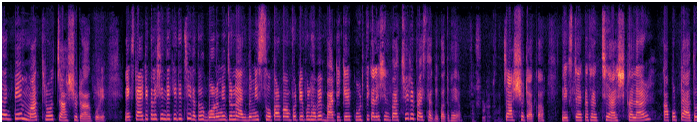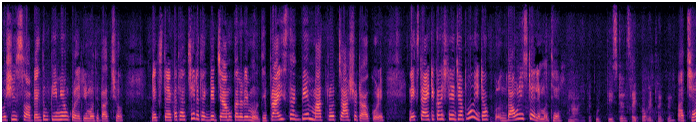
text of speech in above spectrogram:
থাকবে মাত্র চারশো টাকা করে। নেক্সট আইটা কালেকশন দেখিয়ে দিচ্ছি। এটা তো গরমের জন্য একদমই সুপার কমফোর্টেবল হবে। বাটিকের কুর্তি কালেকশন পাচ্ছ এটার প্রাইস থাকবে কত ভাইয়া? চারশো টাকা। চারশো টাকা। নেক্সট একটা থাকছে অ্যাশ কালার কাপড়টা এত বেশি সফট একদম প্রিমিয়াম কোয়ালিটির মধ্যে পাচ্ছ। নেক্সট একটা থাকছে এটা থাকবে জাম কালারের মধ্যে। প্রাইস থাকবে মাত্র চারশো টাকা করে। নেক্সট আইটি কালেকশনে যাব এটা গাউন স্টাইলের মধ্যে। না এটা কুর্তি স্টাইল সাইড পকেট থাকবে। আচ্ছা।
